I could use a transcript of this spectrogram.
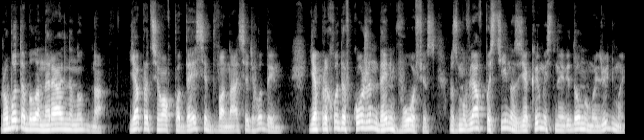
Робота була нереально нудна. Я працював по 10-12 годин. Я приходив кожен день в офіс, розмовляв постійно з якимись невідомими людьми.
